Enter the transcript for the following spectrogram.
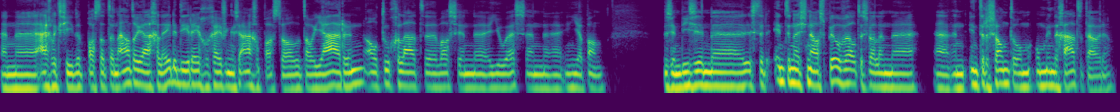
En eigenlijk zie je dat pas dat een aantal jaar geleden die regelgeving is aangepast. Terwijl het al jaren al toegelaten was in de US en in Japan. Dus in die zin is er internationaal speelveld is wel een, een interessante om, om in de gaten te houden.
